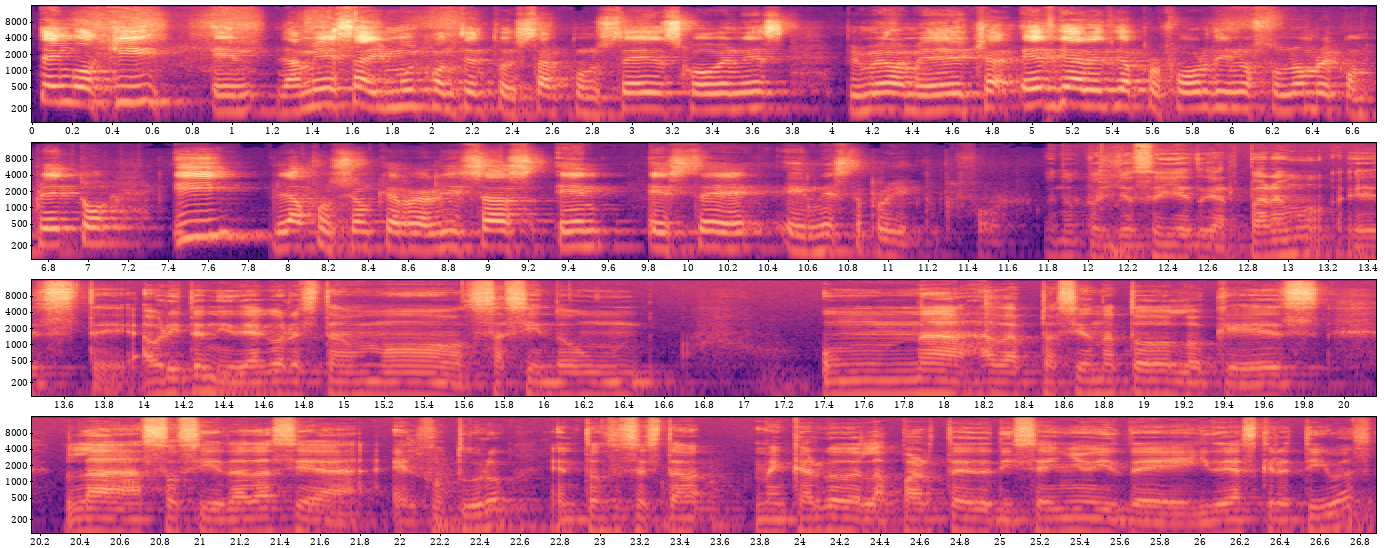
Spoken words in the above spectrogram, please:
tengo aquí en la mesa y muy contento de estar con ustedes, jóvenes. Primero a mi derecha, Edgar, Edgar, por favor, dinos tu nombre completo y la función que realizas en este, en este proyecto, por favor. Bueno, pues yo soy Edgar Páramo. Este, ahorita en Ideagor estamos haciendo un, una adaptación a todo lo que es la sociedad hacia el futuro. Entonces está, me encargo de la parte de diseño y de ideas creativas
